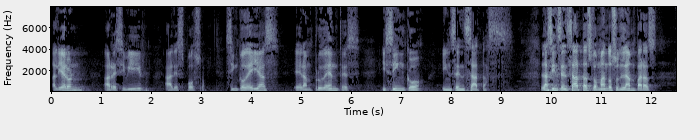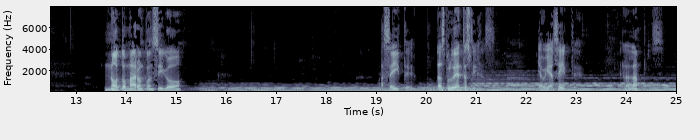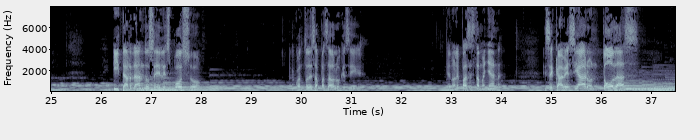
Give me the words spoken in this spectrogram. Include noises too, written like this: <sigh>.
salieron a recibir al esposo. Cinco de ellas eran prudentes y cinco insensatas. Las insensatas, tomando sus lámparas, no tomaron consigo aceite. Las prudentes fijas, y había aceite en las lámparas. Y tardándose el esposo, ¿a cuánto les ha pasado lo que sigue? Que no le pase esta mañana. Y se cabecearon todas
